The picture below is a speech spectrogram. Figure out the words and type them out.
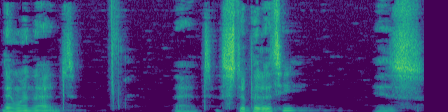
Then when that that stability is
